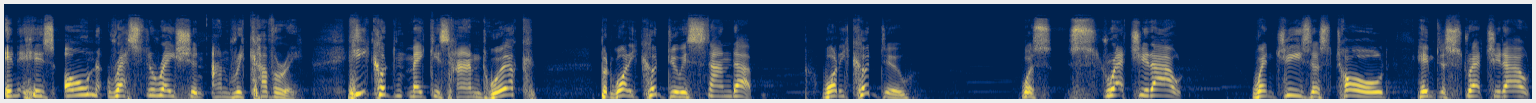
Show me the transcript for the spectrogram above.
in his own restoration and recovery. He couldn't make his hand work, but what he could do is stand up. What he could do was stretch it out when Jesus told him to stretch it out.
